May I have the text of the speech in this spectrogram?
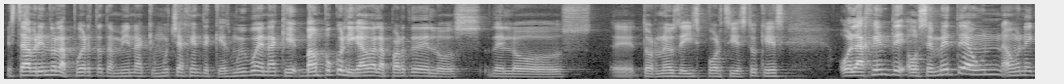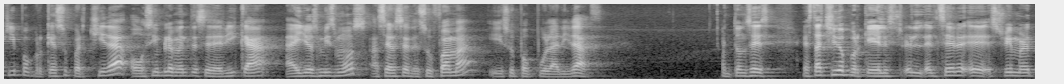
está abriendo la puerta también a que mucha gente que es muy buena, que va un poco ligado a la parte de los, de los eh, torneos de esports y esto, que es o la gente o se mete a un, a un equipo porque es súper chida o simplemente se dedica a ellos mismos a hacerse de su fama y su popularidad. Entonces, está chido porque el, el- ser eh, streamer,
